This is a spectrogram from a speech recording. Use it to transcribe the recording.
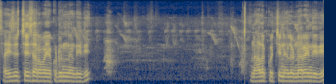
సైజు వచ్చేసి అరవై ఒకటి ఉందండి ఇది. నాలుగు వచ్చి నెలన్నర అయింది ఇది.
